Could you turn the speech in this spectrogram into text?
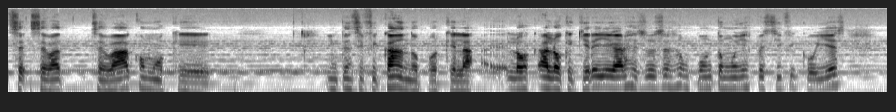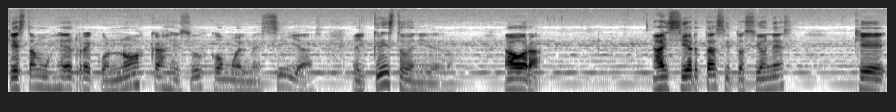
se, va, se va como que intensificando porque a lo que quiere llegar Jesús es un punto muy específico y es que esta mujer reconozca a Jesús como el Mesías, el Cristo venidero. Ahora, hay ciertas situaciones que,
